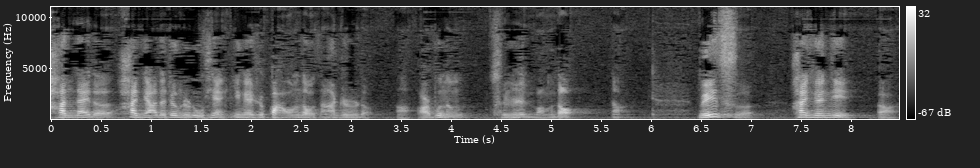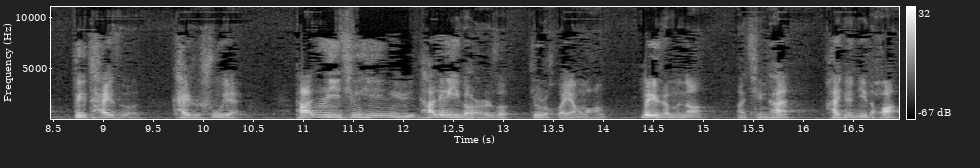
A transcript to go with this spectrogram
汉代的汉家的政治路线应该是霸王道杂之的啊，而不能存任王道啊，为此汉宣帝啊对太子开始疏远。他日益倾心于他另一个儿子，就是淮阳王。为什么呢？啊，请看汉宣帝的话：“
